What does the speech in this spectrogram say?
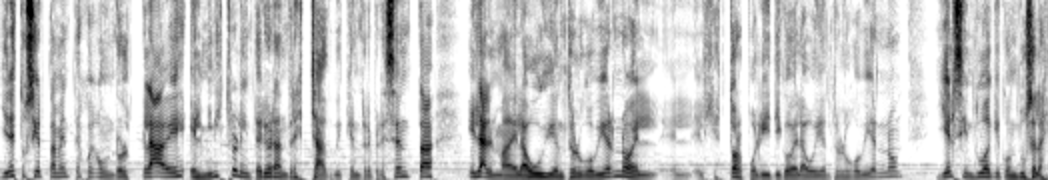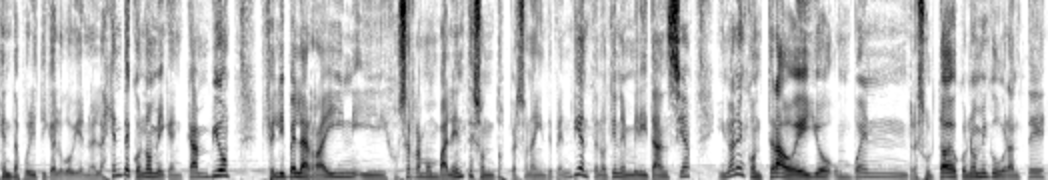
Y en esto ciertamente juega un rol clave el ministro del Interior Andrés Chadwick, quien representa el alma de la UDI dentro del gobierno, el, el gestor político de la UDI dentro del gobierno, y él sin duda que conduce la agenda política del gobierno. En la agenda económica, en cambio, Felipe Larraín y José Ramón Valente son dos personas independientes, no tienen militancia y no han encontrado ellos un buen resultado económico durante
